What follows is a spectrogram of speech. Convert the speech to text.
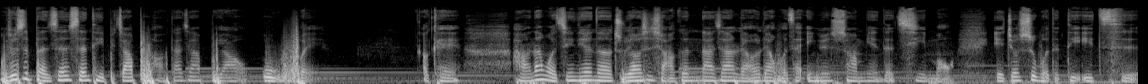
我就是本身身体比较不好，大家不要误会。OK，好，那我今天呢，主要是想要跟大家聊一聊我在音乐上面的启蒙，也就是我的第一次。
